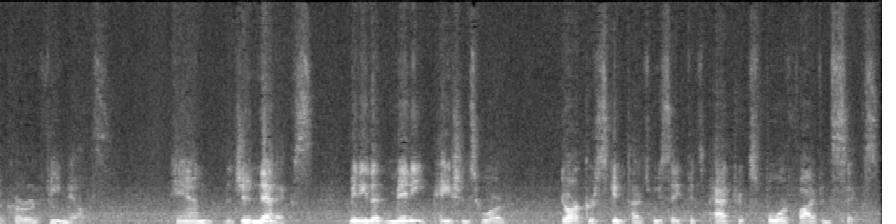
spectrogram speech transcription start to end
occur in females. And the genetics, meaning that many patients who are darker skin types, we say Fitzpatrick's 4, 5, and 6,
